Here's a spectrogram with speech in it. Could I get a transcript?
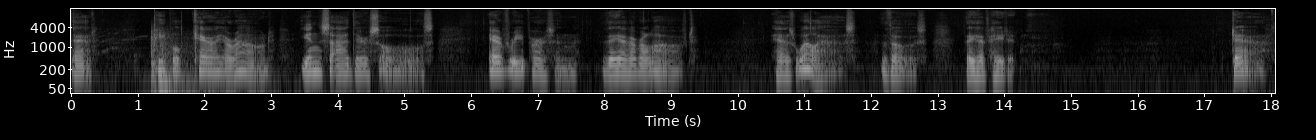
that people carry around inside their souls every person they have ever loved, as well as those they have hated. Death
